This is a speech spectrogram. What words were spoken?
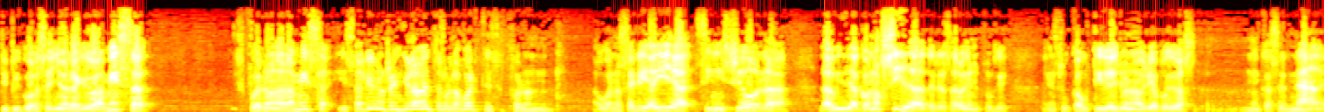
típico señora que va a misa, fueron a la misa y salieron tranquilamente por la puerta y se fueron a Buenos y ahí ya se inició la, vida conocida de Teresa Bell, porque en su cautiverio no habría podido nunca hacer nada.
